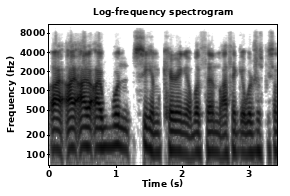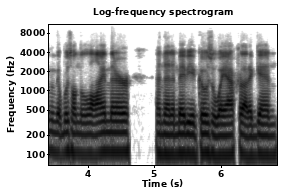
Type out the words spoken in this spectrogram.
I, I I wouldn't see him carrying it with him. I think it would just be something that was on the line there, and then maybe it goes away after that again.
